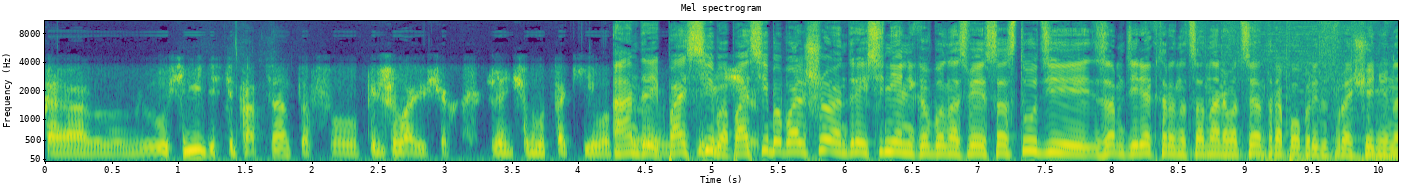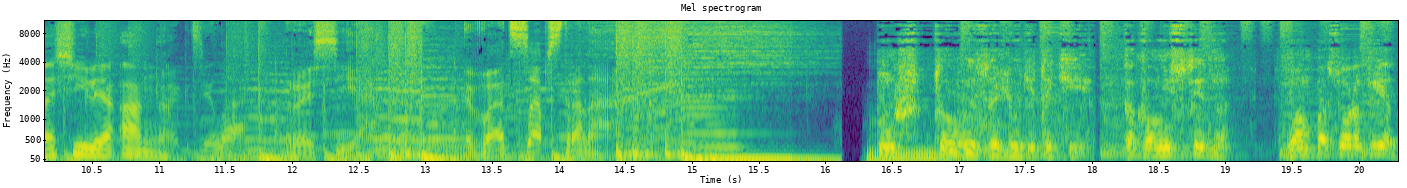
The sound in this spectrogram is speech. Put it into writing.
э, у 70% переживающих женщин вот такие вот... Андрей, э, спасибо, вещи. спасибо большое. Андрей Синельников был на связи со студией, замдиректора Национального центра по предотвращению насилия Анна. Как дела, Россия? Ватсап-страна! Ну что вы за люди такие? Как вам не стыдно? Вам по 40 лет.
